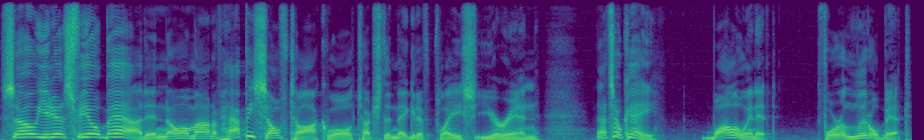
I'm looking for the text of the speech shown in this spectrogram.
so you just feel bad and no amount of happy self-talk will touch the negative place you're in. That's okay. Wallow in it for a little bit.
